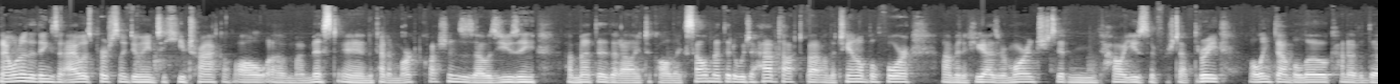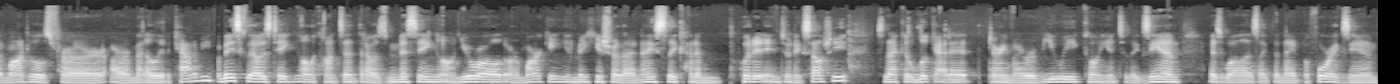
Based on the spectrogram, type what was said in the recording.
Now, one of the things that I was personally doing to keep track of all of my missed and kind of marked questions is I was using a method that I like to call the Excel method, which I have talked about on the channel before. Um, and if you guys are more interested in how I use it for step three, I'll link down below kind of the modules for our, Med Elite Academy. But basically, I was taking all the content that I was missing on UWorld or marking and making sure that I nicely kind of put it into an Excel sheet so that I could look at it during my review week going into the exam, as well as like the night before exam,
